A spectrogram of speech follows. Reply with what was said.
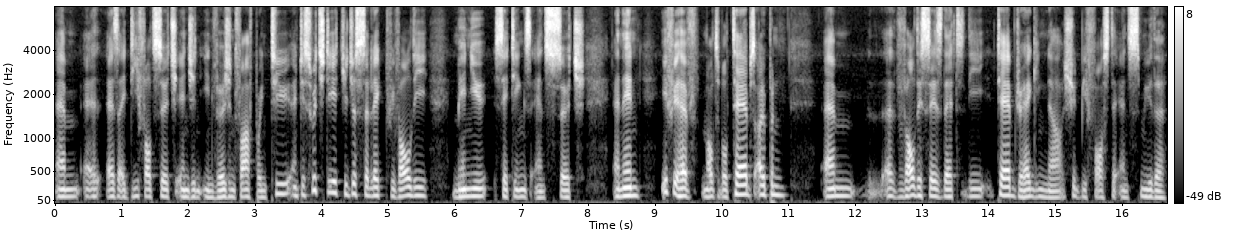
um, as a default search engine in version 5.2. And to switch to it, you just select Vivaldi, menu, settings, and search. And then if you have multiple tabs open, um, uh, Vivaldi says that the tab dragging now should be faster and smoother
